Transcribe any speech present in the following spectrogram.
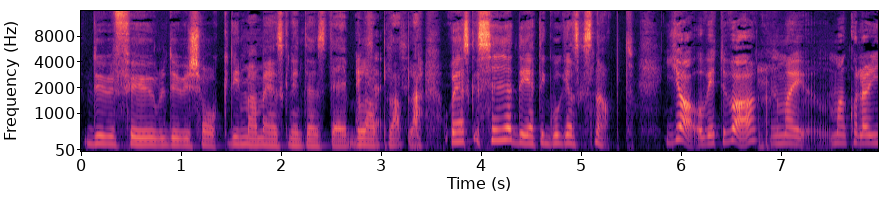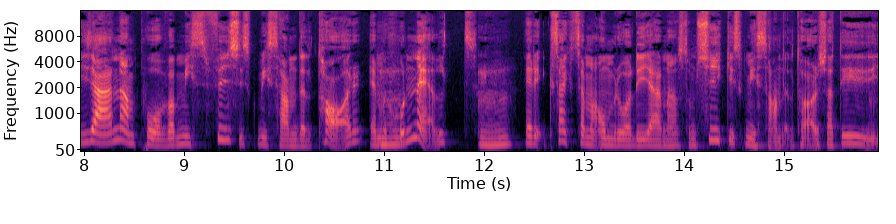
du är ful, du är tjock, din mamma älskar inte ens dig, bla Exakt. bla bla. Och jag ska säga det att det går ganska snabbt. Ja, och vet du vad? Man, man kollar i hjärnan på vad miss, fysisk misshandel tar emotionellt är det exakt samma område i hjärnan som psykisk misshandel tar. Så att det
